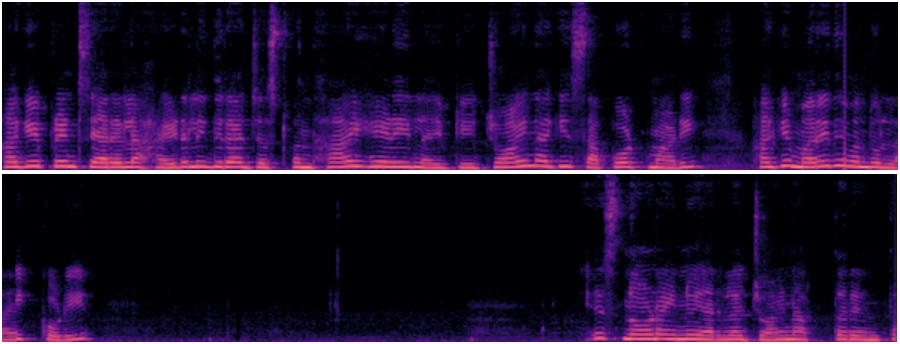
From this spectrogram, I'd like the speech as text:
ಹಾಗೆ ಫ್ರೆಂಡ್ಸ್ ಯಾರೆಲ್ಲ ಹೈಡಲ್ಲಿದ್ದೀರಾ ಜಸ್ಟ್ ಒಂದು ಹಾಯ್ ಹೇಳಿ ಲೈವ್ಗೆ ಜಾಯ್ನ್ ಆಗಿ ಸಪೋರ್ಟ್ ಮಾಡಿ, ಹಾಗೆ ಮರೀದೆ ಒಂದು ಲೈಕ್ ಕೊಡಿ. ಎಸ್ ನೋಡೋಣ, ಇನ್ನು ಯಾರೆಲ್ಲ ಜಾಯ್ನ್ ಆಗ್ತಾರೆ ಅಂತ.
